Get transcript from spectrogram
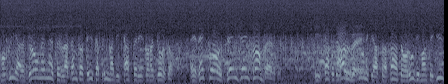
Siamo qui al Gromen per la tanto attesa prima di Casper il Coraggioso. Ed ecco J.J. Fromberg, il capo della produzione che ha strappato Rudy Montague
